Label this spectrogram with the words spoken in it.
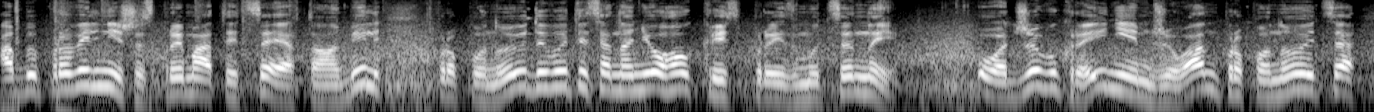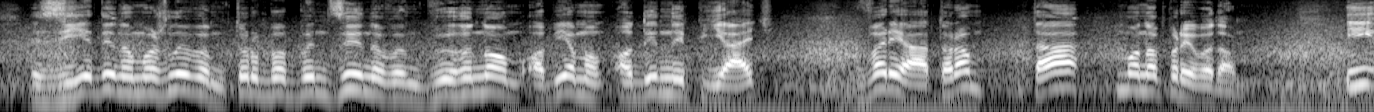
Аби правильніше сприймати цей автомобіль, пропоную дивитися на нього крізь призму ціни. Отже, в Україні MG One пропонується з єдиноможливим турбобензиновим двигуном об'ємом 1,5, варіатором та моноприводом. І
